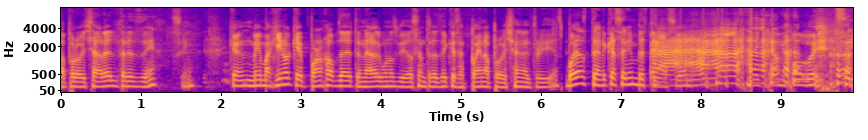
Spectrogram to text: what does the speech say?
Aprovechar el 3D, sí. Que me imagino que Pornhub debe tener algunos videos en 3D que se pueden aprovechar en el 3DS. Voy a tener que hacer investigación de campo, güey. Sí, Si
